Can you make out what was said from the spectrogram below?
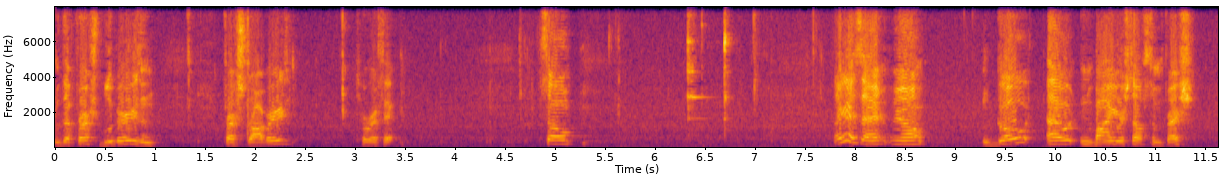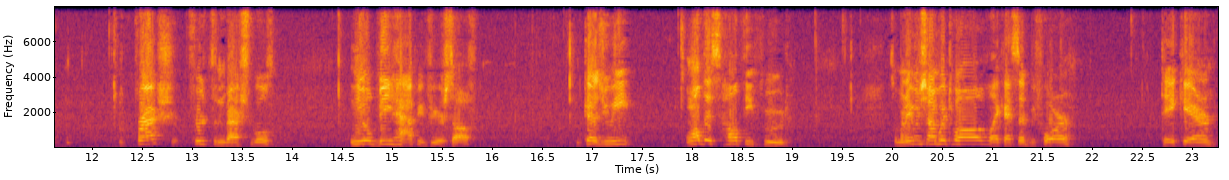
The fresh blueberries and fresh strawberries, terrific. So, like I said, you know, go out and buy yourself some fresh, fresh fruits and vegetables, and you'll be happy for yourself because you eat all this healthy food. So my name is Chatham Boy 12. Like I said before, take care.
